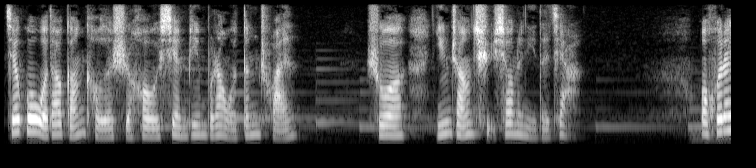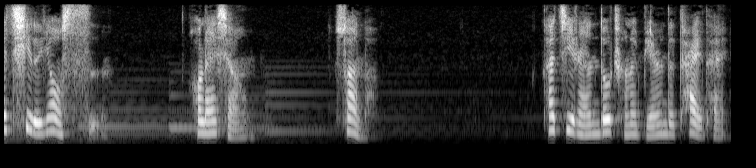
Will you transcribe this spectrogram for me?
结果我到港口的时候，宪兵不让我登船，说营长取消了你的假。我回来气得要死，后来想，算了。他既然都成了别人的太太，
